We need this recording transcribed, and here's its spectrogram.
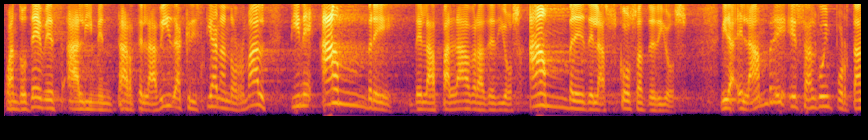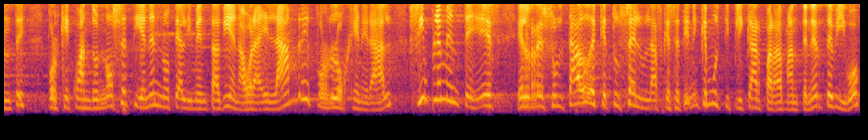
cuando debes alimentarte. La vida cristiana normal tiene hambre de la palabra de Dios, hambre de las cosas de Dios. Mira, el hambre es algo importante porque cuando no se tiene no te alimentas bien. Ahora, el hambre por lo general simplemente es el resultado de que tus células que se tienen que multiplicar para mantenerte vivo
